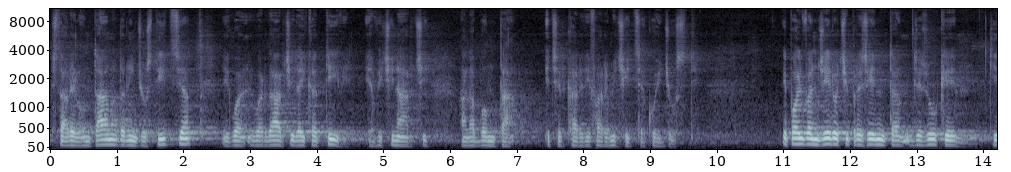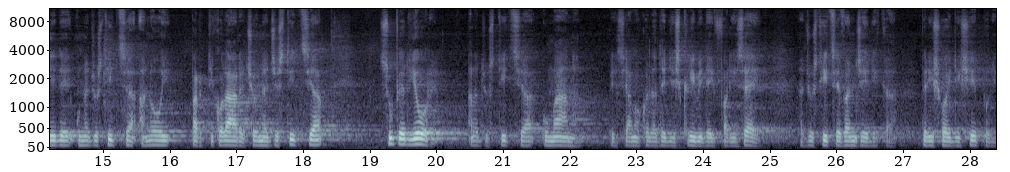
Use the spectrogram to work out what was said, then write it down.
stare lontano dall'ingiustizia e guardarci dai cattivi e avvicinarci alla bontà e cercare di fare amicizia con i giusti. E poi il Vangelo ci presenta Gesù che chiede una giustizia a noi particolare, cioè una giustizia superiore alla giustizia umana, pensiamo a quella degli scrivi dei farisei, la giustizia evangelica per i suoi discepoli,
